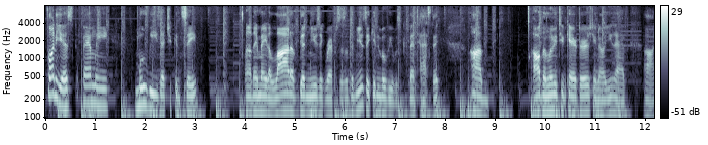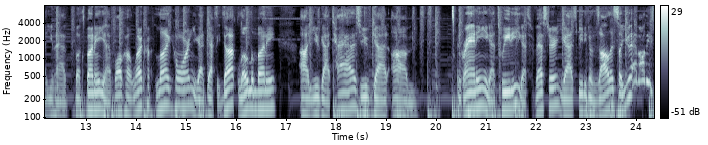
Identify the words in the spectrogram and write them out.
funniest family movies that you can see. Uh, they made a lot of good music references. The music in the movie was fantastic. Um, all the Looney Tune characters, you know, you have uh, you have Bugs Bunny, you have Foghorn Leghorn, you got Daffy Duck, Lola Bunny, uh, you got Taz, you've got um, Granny, you got Tweety, you got Sylvester, you got Speedy Gonzales. So you have all these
